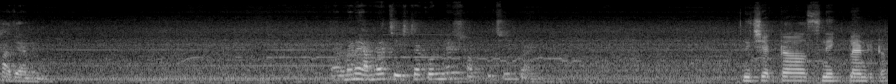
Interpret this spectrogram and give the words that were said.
সাজানো। তার মানে আমরা চেষ্টা করলে সব কিছুই পাই। নিচে একটা স্নেক প্ল্যান্ট এটা।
